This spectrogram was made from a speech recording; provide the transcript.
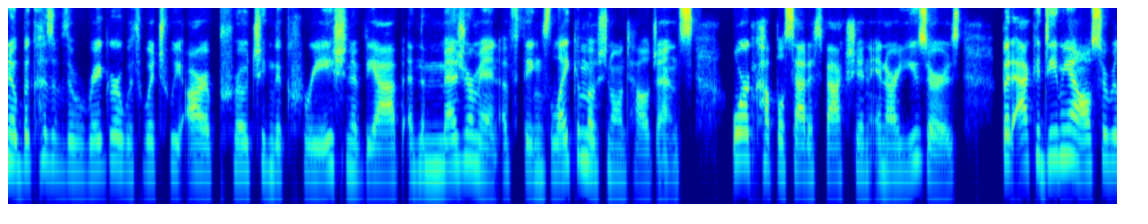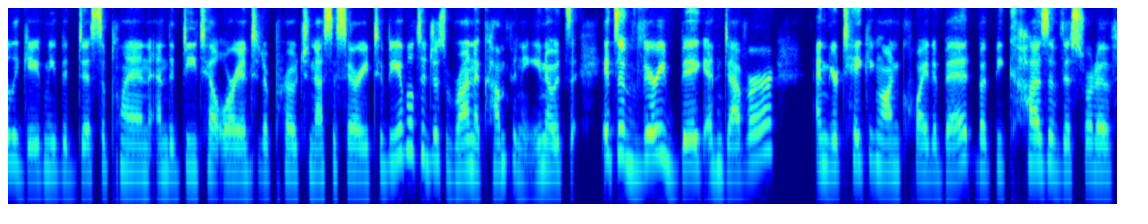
know, because of the rigor with which we are approaching the creation of the app and the measurement of things like emotional intelligence or couple satisfaction in our users. But academia also really gave me the discipline and the detail oriented approach necessary to be able to just run a company. You know, it's it's a very big endeavor and you're taking on quite a bit, but because of this sort of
